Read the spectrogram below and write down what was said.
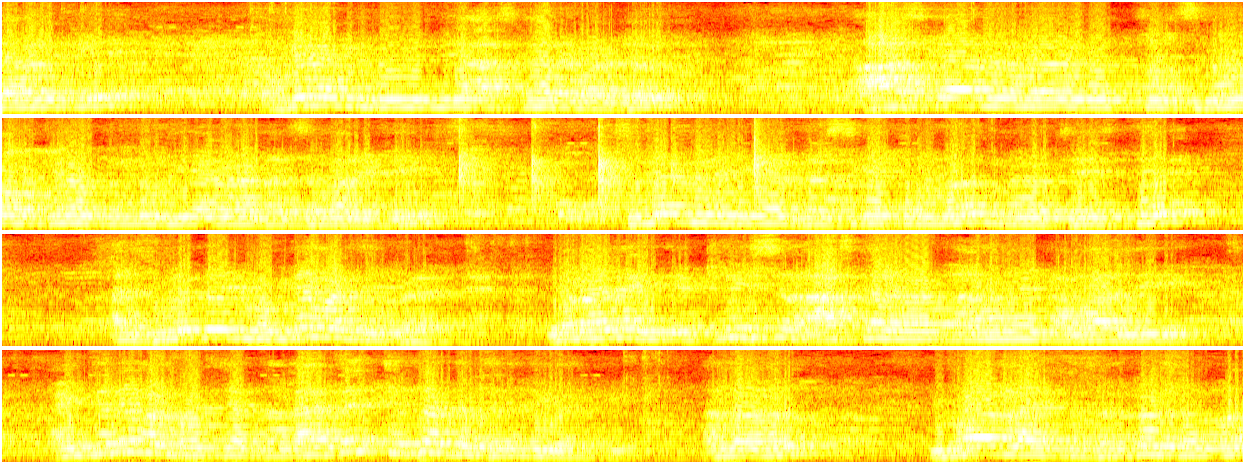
గారి ఒకే ఒకటి పోయింది ఆస్కార్ అవార్డు. ఆస్కార్ అవార్డు వచ్చే సినిమా ఒకే ఒకటి ఉంది ఉయ్యాల నరసింహారెడ్డి. సురేంద్ర రెడ్డి గారి దర్శకత్వంలో మేము చేస్తే అది సురేంద్ర రెడ్డి ఒకటే మాట చెప్పారు. ఏమైనా ఇది అట్లీస్ట్ ఆస్కార్ అవార్డు నామినేట్ అవ్వాలి. అయితేనే మనం పని చేద్దాం. లేకపోతే చెప్పేద్దాం చిరంజీవి గారికి. అన్నాను ఇవాళ ఇంత సంతోషంలో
